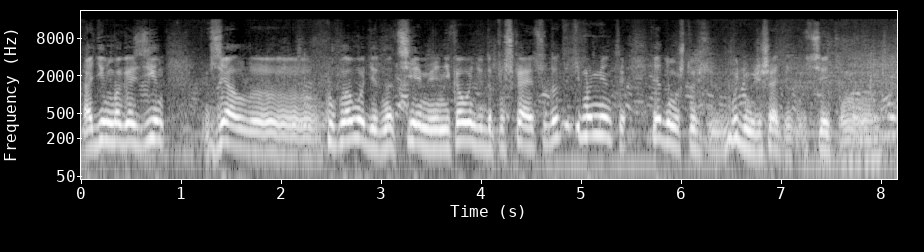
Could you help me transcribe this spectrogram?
Один магазин взял э, кукловоде над всеми, никого не допускает сюда. Вот эти моменты, я думаю, что будем решать все эти моменты.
